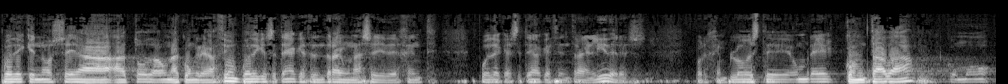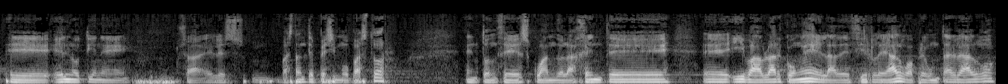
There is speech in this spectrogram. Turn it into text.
Puede que no sea a toda una congregación, puede que se tenga que centrar en una serie de gente, puede que se tenga que centrar en líderes. Por ejemplo, este hombre contaba cómo eh, él no tiene, o sea, él es bastante pésimo pastor. Entonces, cuando la gente eh, iba a hablar con él, a decirle algo, a preguntarle algo,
